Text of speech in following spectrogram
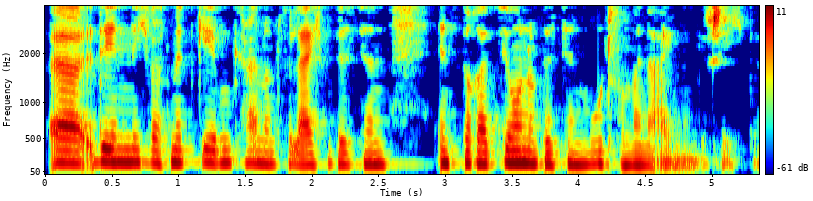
äh, denen ich was mitgeben kann und vielleicht ein bisschen Inspiration und ein bisschen Mut von meiner eigenen Geschichte.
